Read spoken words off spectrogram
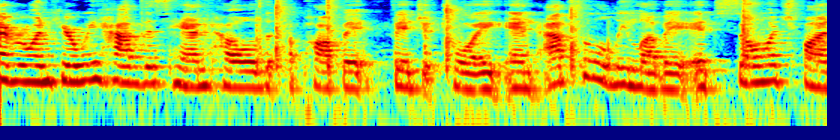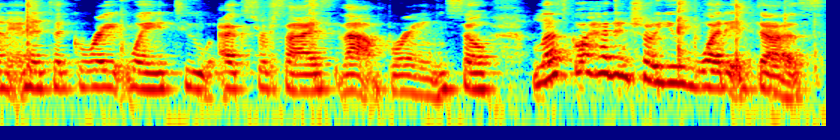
Hi everyone, here we have this handheld Pop It fidget toy and absolutely love it. It's so much fun and it's a great way to exercise that brain. So let's go ahead and show you what it does.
